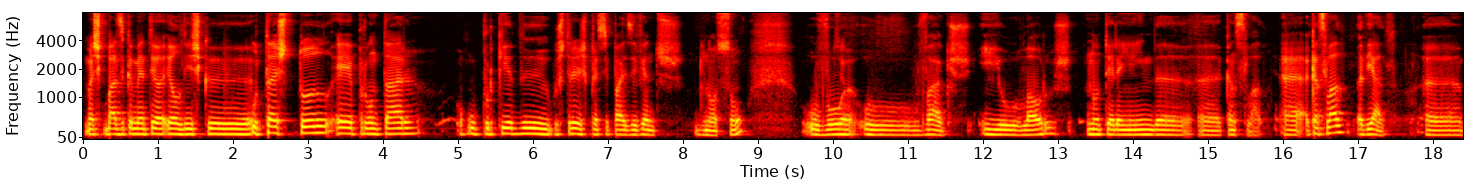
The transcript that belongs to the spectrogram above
mas que basicamente ele, ele diz que o texto todo é perguntar o porquê de os três principais eventos do nosso som, o Voa, Sim. o Vagos e o Lauros, não terem ainda uh, cancelado. Uh, cancelado, adiado. Uh,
